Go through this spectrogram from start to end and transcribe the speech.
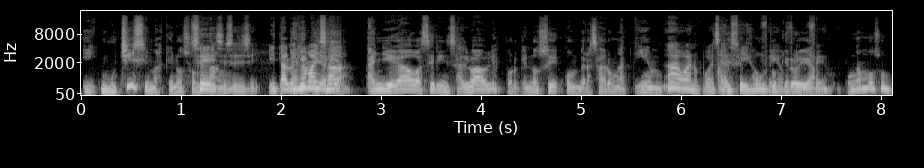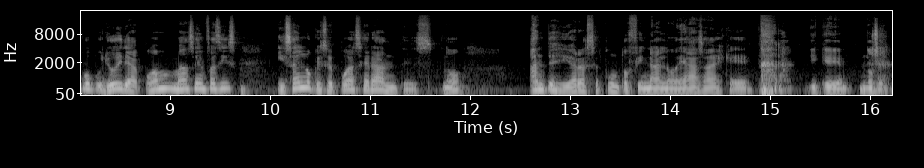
y muchísimas que no son Sí, tan... sí, sí, sí. Y tal y vez que la quizá mayoría. han llegado a ser insalvables porque no se conversaron a tiempo. Ah, bueno, puede a ser ese fijo, punto fijo, quiero fijo, llegar. Pongamos un poco, yo diría, pongamos más énfasis quizá en lo que se puede hacer antes, ¿no? Antes de llegar a ese punto final, ¿no? De, ah, ¿sabes qué? Y que, no sé.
